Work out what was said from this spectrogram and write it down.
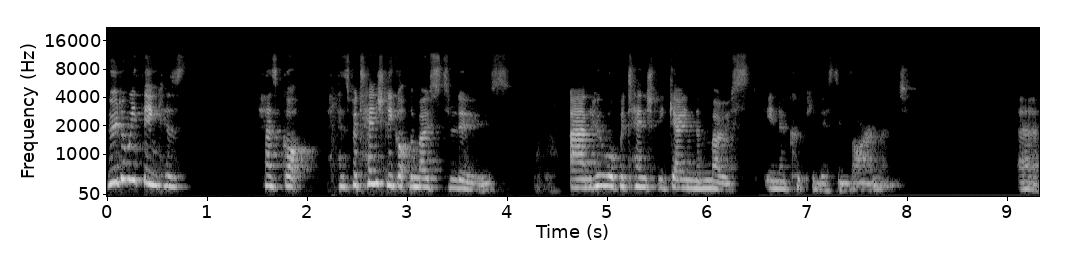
who do we think has has got has potentially got the most to lose and who will potentially gain the most in a cookieless environment? Uh,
